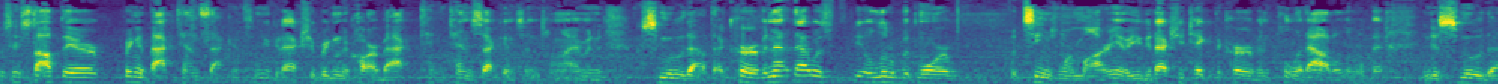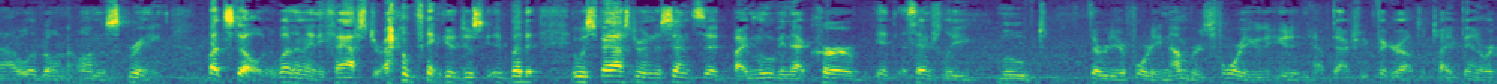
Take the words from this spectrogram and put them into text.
so say stop there, bring it back 10 seconds, and you could actually bring the car back 10, 10 seconds in time and smooth out that curve. And that, that was you know, a little bit more, what seems more modern. You know, you could actually take the curve and pull it out a little bit and just smooth it out a little bit on, on the screen. But still, it wasn't any faster. I don't think it just, but it, it was faster in the sense that by moving that curve, it essentially moved 30 or 40 numbers for you that you didn't have to actually figure out to type in or,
